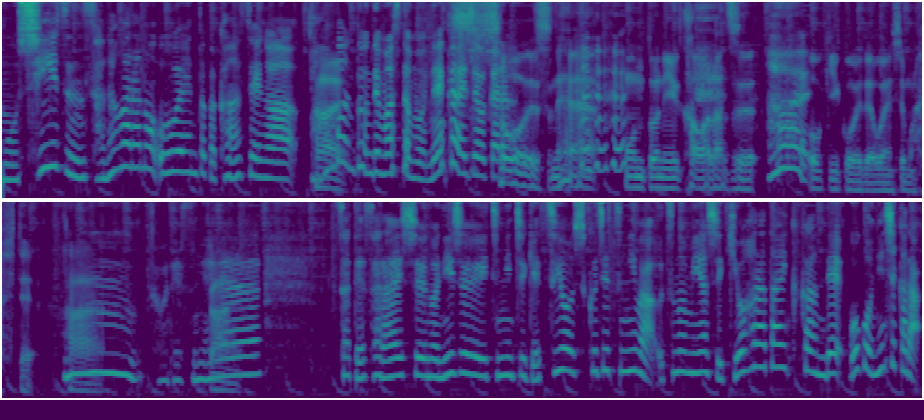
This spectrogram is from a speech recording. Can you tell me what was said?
もうシーズンさながらの応援とか歓声がバンバン飛んでましたもんね、はい、会場から。そうですね。本当に変わらず大きい声で応援してもらえて、はい、そうですね、はい、さて再来週の21日月曜祝日には宇都宮市清原体育館で午後2時から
